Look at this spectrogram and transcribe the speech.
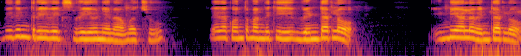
విదిన్ త్రీ వీక్స్ రీయూనియన్ అవ్వచ్చు. లేదా కొంతమందికి వింటర్లో ఇండియాలో వింటర్లో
